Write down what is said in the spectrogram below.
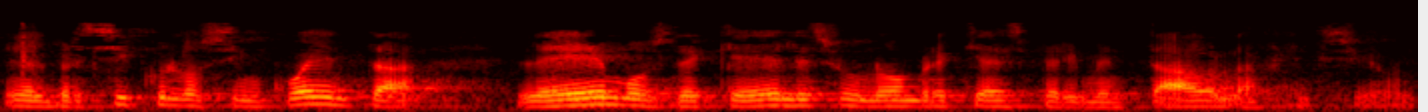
En el versículo 50 leemos de que él es un hombre que ha experimentado la aflicción.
